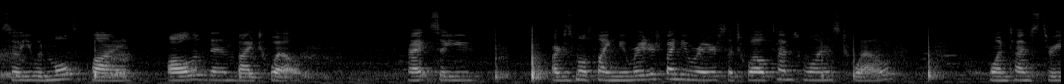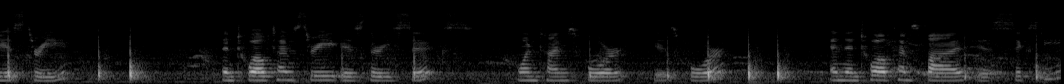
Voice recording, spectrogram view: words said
So you would multiply all of them by 12, right? So you are just multiplying numerators by numerators, so 12 times 1 is 12, 1 times 3 is 3, then 12 times 3 is 36, 1 times 4 is 4, and then 12 times 5 is 60,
